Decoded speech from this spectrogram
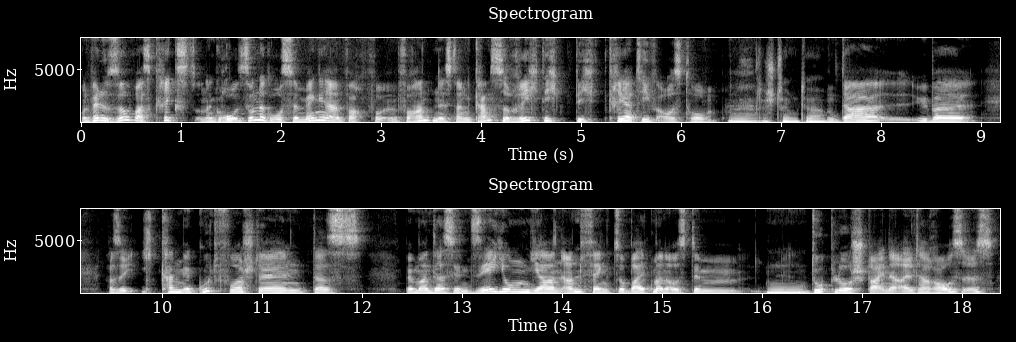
Und wenn du sowas kriegst und eine so eine große Menge einfach vor- vorhanden ist, dann kannst du richtig dich kreativ austoben. Mhm, Das stimmt, ja. Und da über, also ich kann mir gut vorstellen, dass wenn man das in sehr jungen Jahren anfängt, sobald man aus dem Duplo-Steine-Alter raus ist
